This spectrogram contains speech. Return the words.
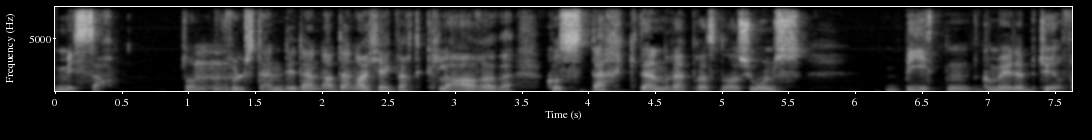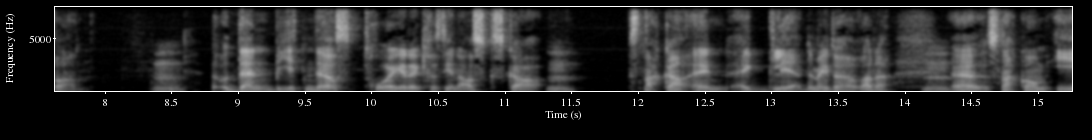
missa. Sånn Mm. fullstendig. Den, den har ikke jeg vært klar over hvor sterk den representasjonsbiten Hvor mye det betyr for han. Mm. Og den biten der tror jeg det Kristine Ask skal Mm. Snakke en, Jeg gleder meg til å høre det. Mm. Eh, snakke om i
